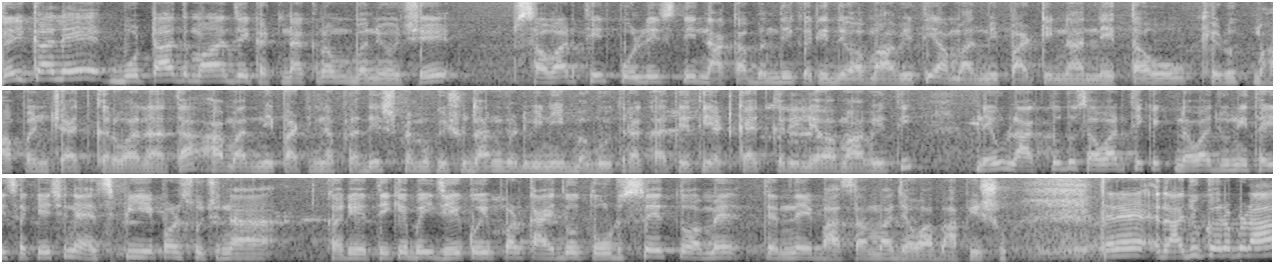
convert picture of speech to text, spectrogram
ગઈકાલે બોટાદમાં જે ઘટનાક્રમ બન્યો છે, સવારથી જ પોલીસની નાકાબંધી કરી દેવામાં આવી હતી. આમ આદમી પાર્ટીના નેતાઓ ખેડૂત મહાપંચાયત કરવાના હતા. આમ આદમી પાર્ટીના પ્રદેશ પ્રમુખ ઈશુદાન ગઢવીની બગોતરા ખાતેથી અટકાયત કરી લેવામાં આવી હતી. ને એવું લાગતું હતું સવારથી કંઈક નવા જૂની થઈ શકે છે ને એસપીએ પણ સૂચના કરી હતી કે ભાઈ જે કોઈ પણ કાયદો તોડશે તો અમે તેમને ભાષામાં જવાબ આપીશું. ત્યારે રાજુ કરપડા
